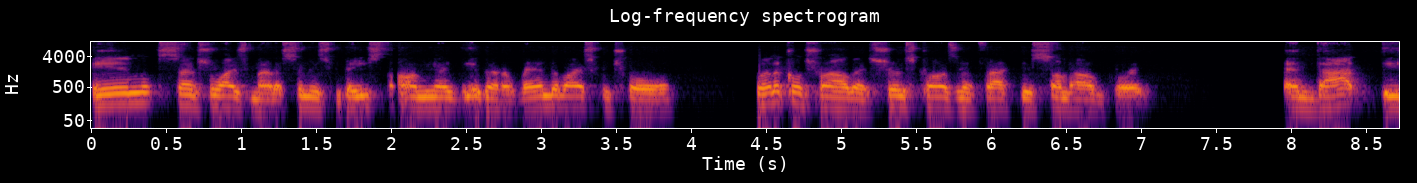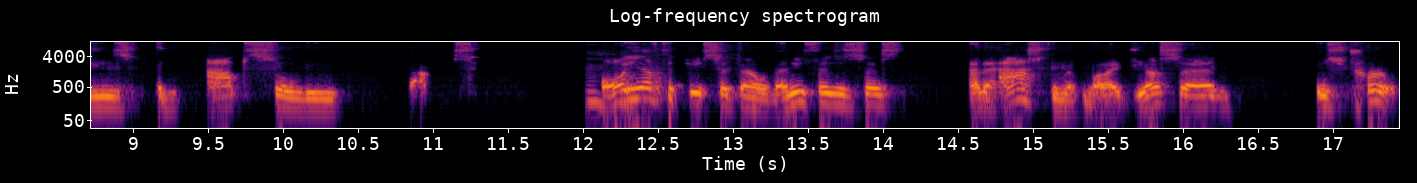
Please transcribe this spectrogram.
in centralized medicine is based on the idea that a randomized control clinical trial that shows cause and effect is somehow great. And that is an absolute fact. Mm-hmm. All you have to do is sit down with any physicist and ask him if what I just said is true.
